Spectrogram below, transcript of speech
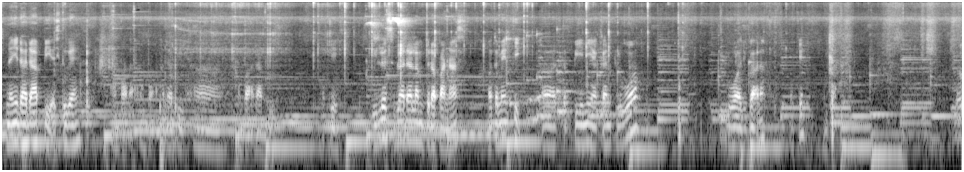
Sebenarnya dah ada api kat situ guys. Nampak tak? Nampak ada api. Ha, nampak ada api. Okey. Bila sebelah dalam tu dah panas, automatik uh, tepi ni akan keluar. Keluar jugalah. Okey. So,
